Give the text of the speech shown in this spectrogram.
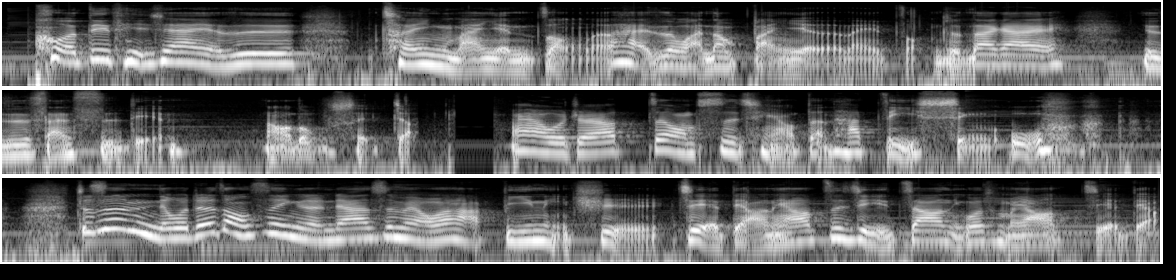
我弟弟现在也是成瘾蛮严重的，还是玩到半夜的那种，就大概也是三四点，然后都不睡觉。哎呀，我觉得这种事情要等他自己醒悟。就是你，我觉得这种事情人家是没有办法逼你去戒掉，你要自己知道你为什么要戒掉。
